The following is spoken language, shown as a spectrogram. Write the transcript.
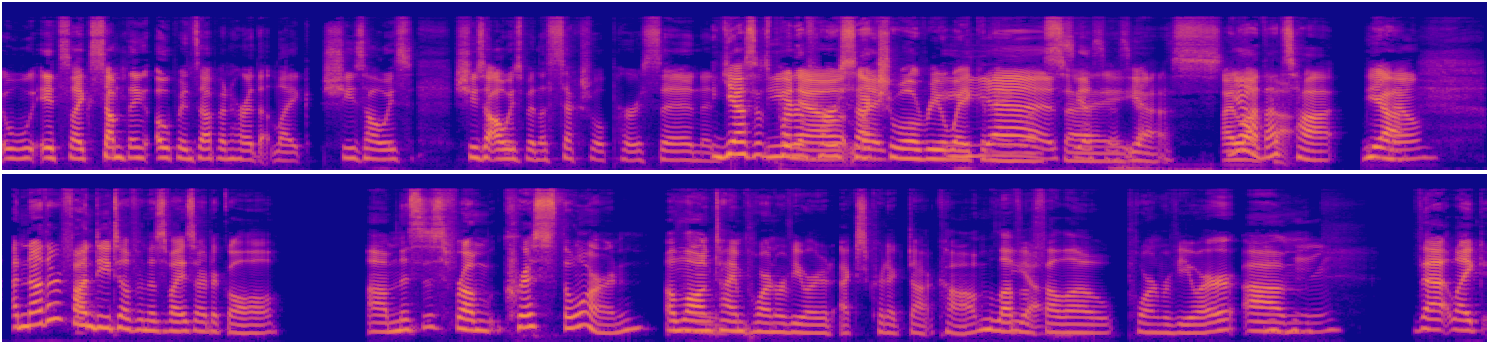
it's like something opens up in her that like she's always she's always been a sexual person. And, Yes, it's you part of know, her like- sexual reawakening. Yes, let's say. yes, yes, yeah. yes. I yeah, that's that. hot. you Yeah. know? Another fun detail from this Vice article. Um, this is from Chris Thorne, a Mm. longtime porn reviewer at xcritic.com. Love Yeah. a fellow porn reviewer. Um, Mhm. That like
